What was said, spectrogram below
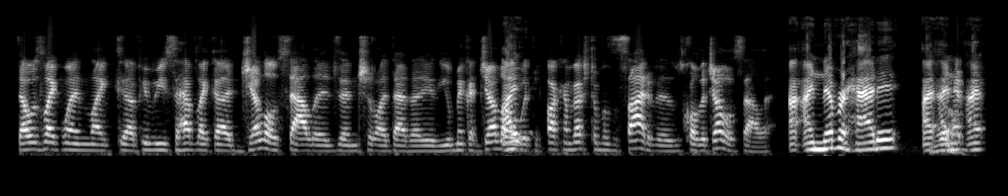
that was like when like uh, people used to have like uh, Jello salads and shit like that. that you make a Jello I- with the fucking vegetables inside of it. It was called a Jello salad. I, I never had it. I, Yeah. I, I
